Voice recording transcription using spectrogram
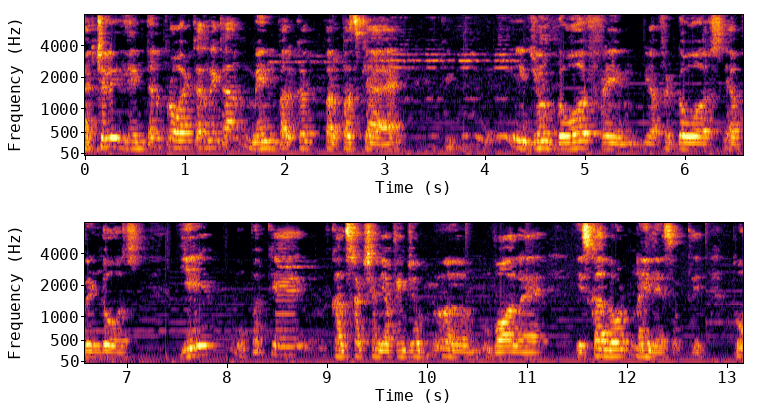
एक्चुअली लिंटल प्रोवाइड करने का मेन पर्पज क्या है कि जो डोर फ्रेम या फिर डोर्स या विंडोज़ ये ऊपर के कंस्ट्रक्शन या फिर जो वॉल है, इसका लोड नहीं ले सकते। तो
